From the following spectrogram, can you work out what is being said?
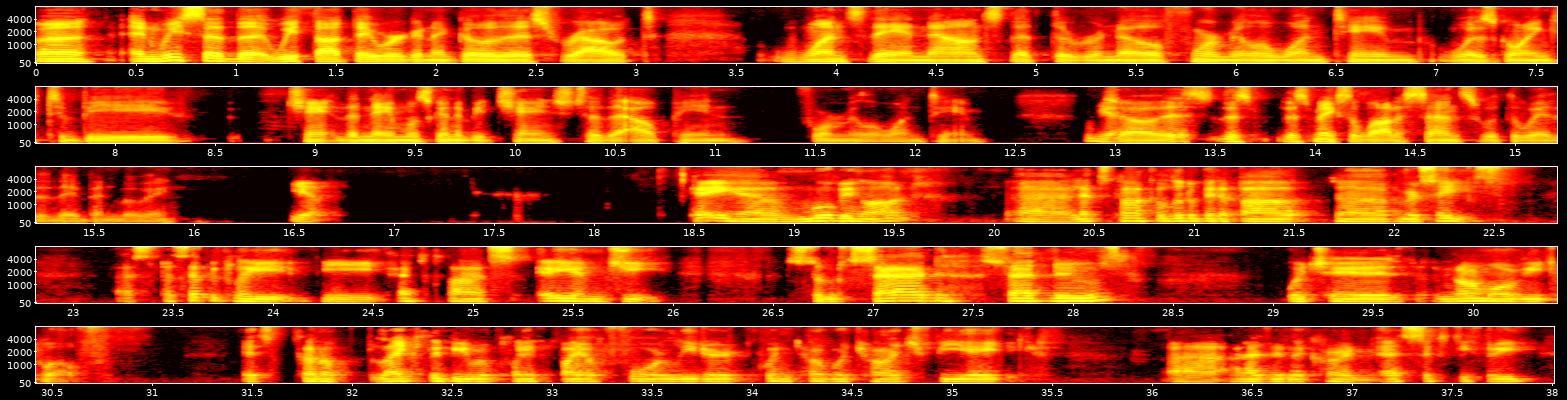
Uh, and we said that we thought they were going to go this route once they announced that the Renault Formula One team was going to be cha- the name was going to be changed to the Alpine Formula One team. Yeah. So this this this makes a lot of sense with the way that they've been moving. Yeah. Okay, uh, moving on. Uh, let's talk a little bit about uh, Mercedes, uh, specifically the S-Class AMG some sad, sad news, which is normal V12. It's going to likely be replaced by a four liter twin turbocharged V8, uh, as in the current S63.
